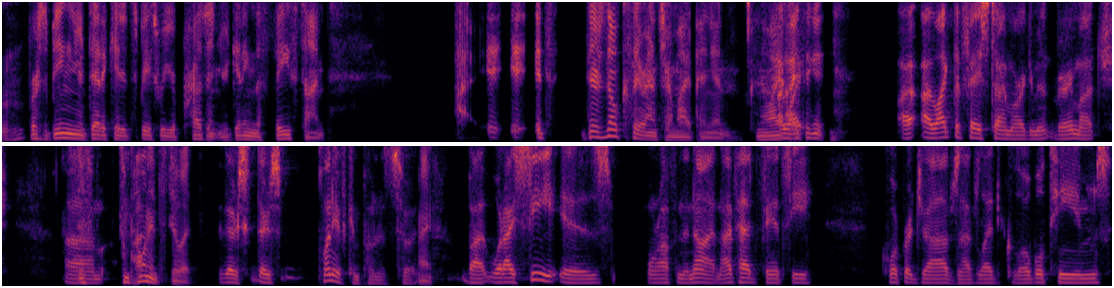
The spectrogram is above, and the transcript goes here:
Mhm. versus being in your dedicated space where you're present, you're getting the face time. I- It, it, it's there's no clear answer in my opinion. You know, I, I I, like- think it, I, I like the FaceTime argument very much. There's Um, components to it. there's there's plenty of components to it. Right. But what I see is more often than not, and I've had fancy corporate jobs and I've led global teams,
